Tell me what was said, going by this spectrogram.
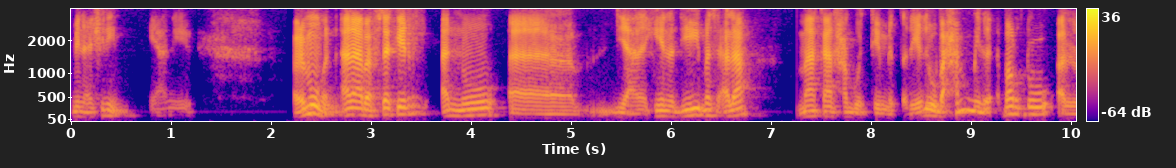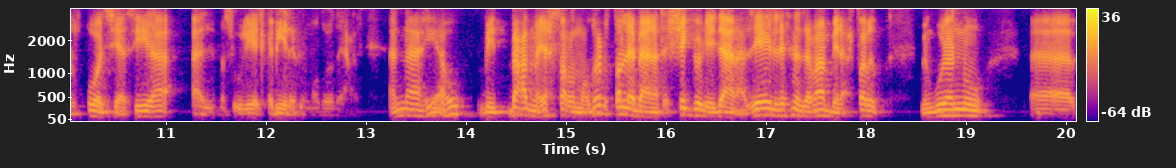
من 20 يعني عموما أنا بفتكر أنه آه يعني هنا دي مسألة ما كان حقه يتم بالطريقة دي وبحمل برضو القوى السياسية المسؤولية الكبيرة في الموضوع ده يعني. انها هي هو بعد ما يحصل الموضوع بتطلع بيانات الشق والإدانة زي اللي إحنا زمان بنعترض بنقول إنه آه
